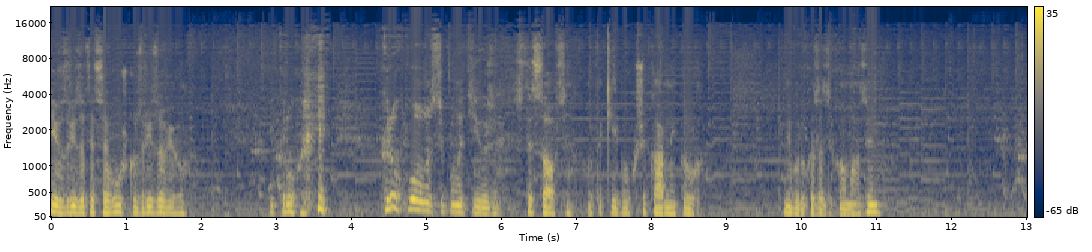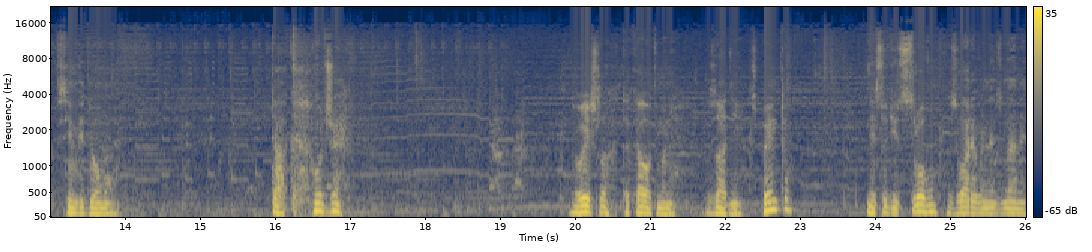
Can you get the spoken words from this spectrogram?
Хотів зрізати це вушко, зрізав його. І круг. Круг повністю полетів вже, стисався. Отакий був шикарний круг. Не буду казати з якого магазину. Всім відомого. Так, отже. Вийшла така от у мене задня спинка. Не судіть строго, зварювальник з мене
